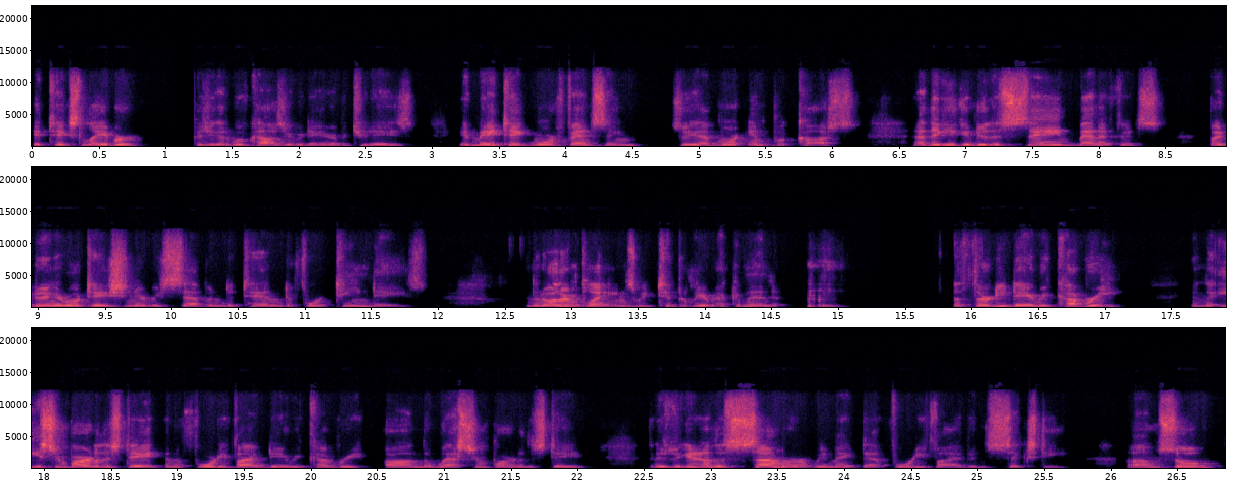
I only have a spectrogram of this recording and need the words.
it takes labor because you got to move cows every day or every two days. It may take more fencing, so you have more input costs. And I think you can do the same benefits by doing a rotation every seven to 10 to 14 days. In the Northern Plains, we typically recommend a 30 day recovery in the eastern part of the state and a 45 day recovery on the western part of the state. And as we get into the summer, we make that 45 and 60. Um, so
